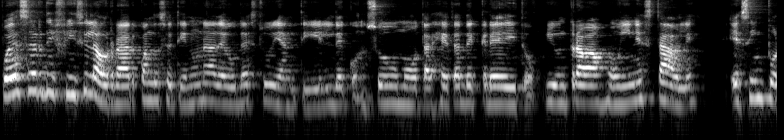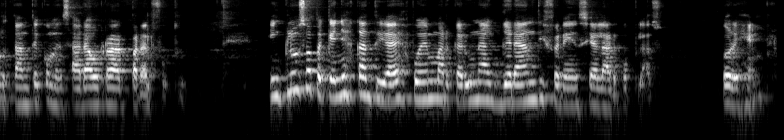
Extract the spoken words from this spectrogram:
puede ser difícil ahorrar cuando se tiene una deuda estudiantil de consumo, tarjetas de crédito y un trabajo inestable, es importante comenzar a ahorrar para el futuro. Incluso pequeñas cantidades pueden marcar una gran diferencia a largo plazo. Por ejemplo,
